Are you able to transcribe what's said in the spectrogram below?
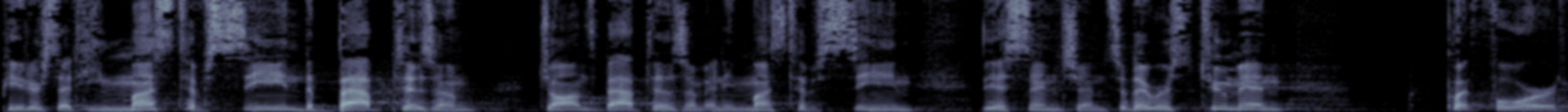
Peter said he must have seen the baptism, John's baptism, and he must have seen the ascension. So there was two men put forward.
